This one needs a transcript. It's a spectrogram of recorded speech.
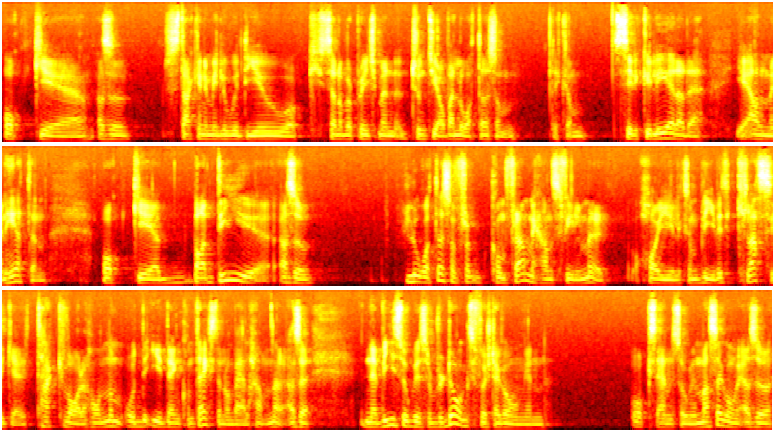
Och eh, alltså Stuck in the middle with you och Son of a Preachman tror inte jag var låtar som liksom cirkulerade i allmänheten. Och eh, bara det, alltså låtar som kom fram i hans filmer har ju liksom blivit klassiker tack vare honom och i den kontexten de väl hamnar. Alltså, när vi såg Reservoir Dogs första gången och sen såg en massa gånger, alltså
